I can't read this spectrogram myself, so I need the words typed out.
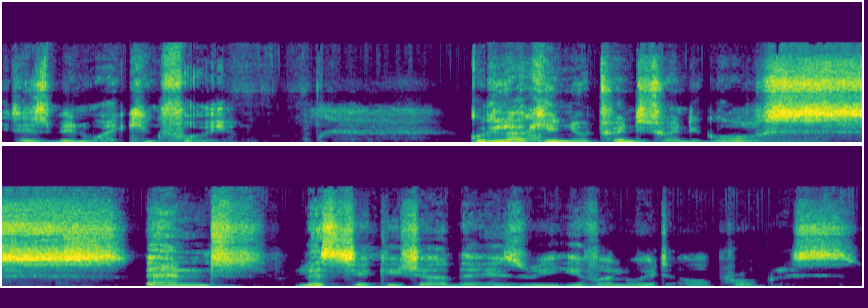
it has been working for me. Good luck in your 2020 goals and let's check each other as we evaluate our progress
